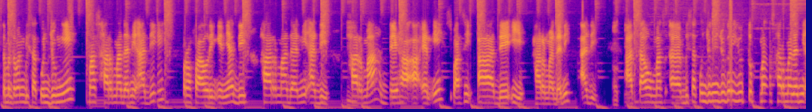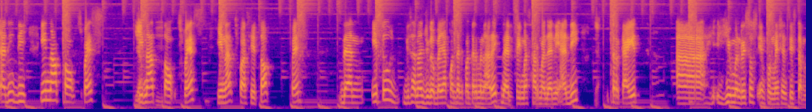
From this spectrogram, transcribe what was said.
teman-teman bisa kunjungi Mas Harmadani Adi, profile LinkedIn-nya di Harmadani Adi hmm. Harma D H A N I spasi A D I Harmadani Adi. Okay. Atau Mas uh, bisa kunjungi juga YouTube Mas Harmadani Adi di Inat Talk Space. Yeah. Inat hmm. Talk Space, Inat spasi Talk Space dan itu di sana juga banyak konten-konten menarik dari Mas Harmadani Adi yeah. terkait uh, Human Resource Information System.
